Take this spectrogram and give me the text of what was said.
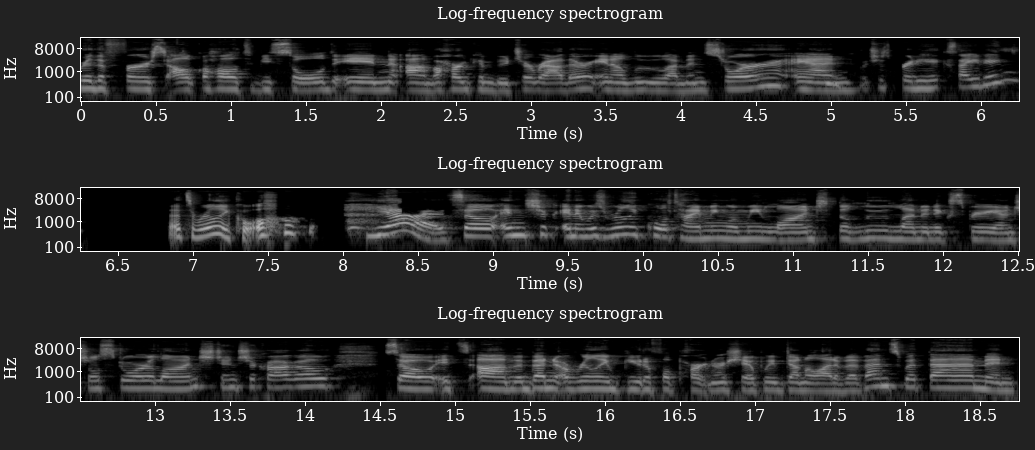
we're the first alcohol to be sold in um, a hard kombucha, rather, in a Lululemon store, and which is pretty exciting. That's really cool. yeah. So and and it was really cool timing when we launched the Lululemon experiential store launched in Chicago. So it's um been a really beautiful partnership. We've done a lot of events with them, and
